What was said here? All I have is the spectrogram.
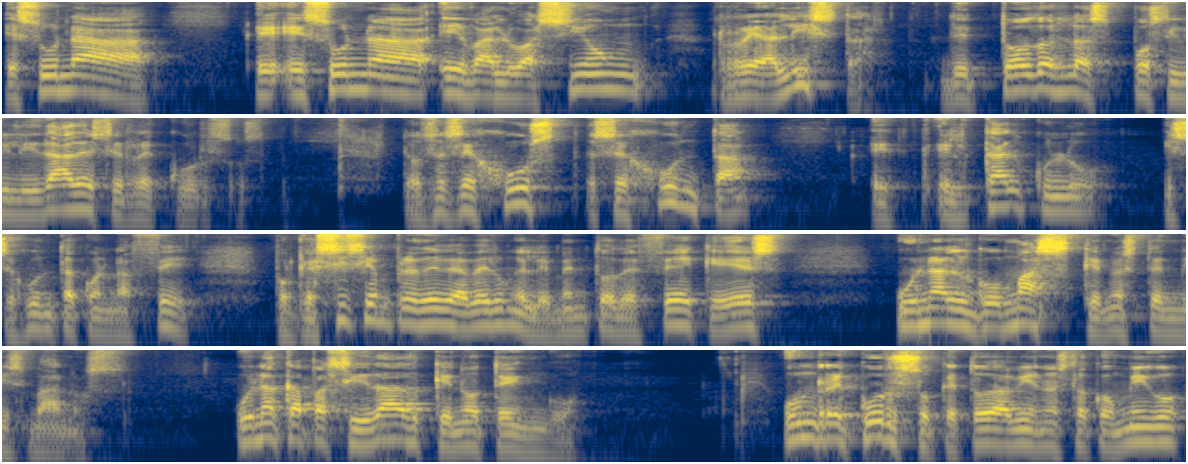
es, una, es una evaluación realista de todas las posibilidades y recursos. Entonces se, se junta el cálculo y se junta con la fe, porque sí siempre debe haber un elemento de fe que es un algo más que no esté en mis manos, una capacidad que no tengo, un recurso que todavía no está conmigo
